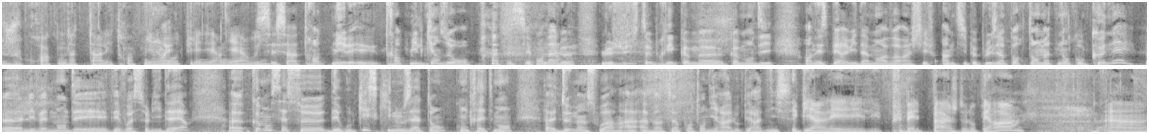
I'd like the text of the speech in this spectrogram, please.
Je crois qu'on a atteint les 30 000 Ouais. euros depuis l'année dernière, oui. C'est ça, 30 000 et 30 000 15 euros. si on a le, le juste prix, comme comme on dit. On espère évidemment avoir un chiffre un petit peu plus important maintenant qu'on connaît euh, l'événement des, des voix solidaires. Euh, comment ça se déroule? Qu'est-ce qui nous attend concrètement euh, demain soir à, 20h quand on ira à l'Opéra de Nice? Eh bien, les, plus belles pages de l'opéra, un-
